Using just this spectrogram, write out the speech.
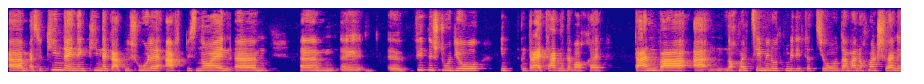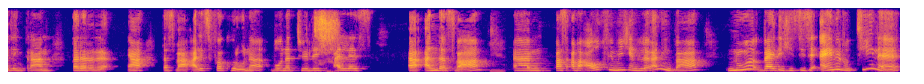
ähm, also Kinder in den Kindergarten, Schule, acht bis neun, ähm, ähm, äh, äh, Fitnessstudio in, in, drei Tagen in der Woche. Dann war äh, nochmal zehn Minuten Meditation, dann war nochmal Journaling dran. Ja, das war alles vor Corona, wo natürlich alles äh, anders war. Ähm, was aber auch für mich ein Learning war, nur weil ich diese eine Routine,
